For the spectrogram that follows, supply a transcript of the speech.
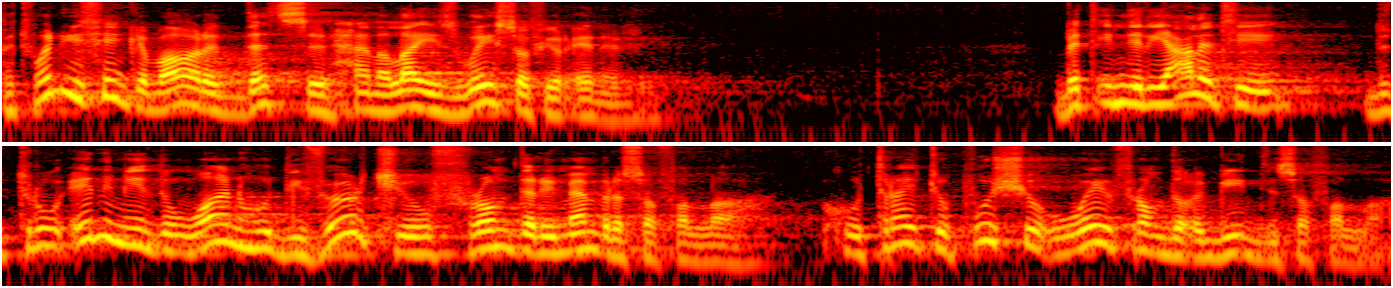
But when you think about it, that's subhanAllah is waste of your energy. But in reality, the true enemy is the one who diverts you from the remembrance of Allah, who try to push you away from the obedience of Allah.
